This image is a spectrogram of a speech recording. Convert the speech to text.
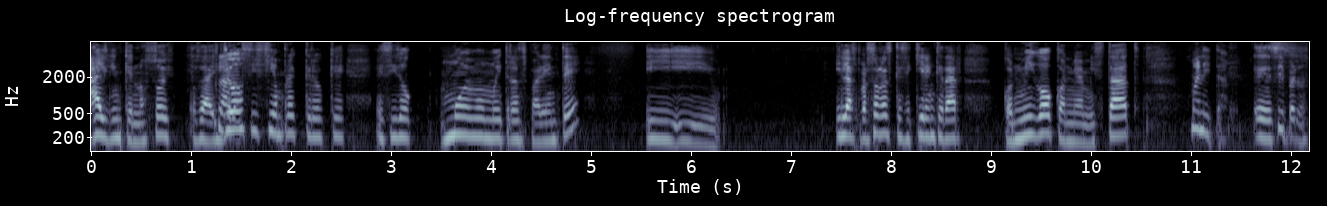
alguien que no soy. O sea, yo sí siempre creo que he sido muy, muy, muy transparente y, y las personas que se quieren quedar conmigo, con mi amistad. Manita. Es, sí, perdón.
